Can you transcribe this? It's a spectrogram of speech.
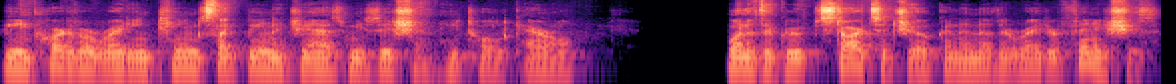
Being part of a writing team's like being a jazz musician, he told Carol. One of the group starts a joke and another writer finishes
